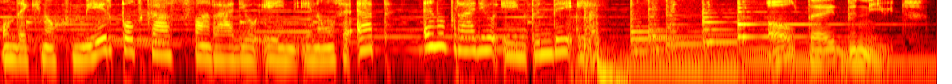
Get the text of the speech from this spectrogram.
Ontdek nog meer podcasts van Radio 1 in onze app en op radio1.be. Altijd benieuwd.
